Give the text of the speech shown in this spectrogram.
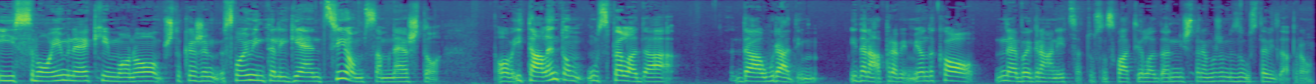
i svojim nekim ono što kažem svojim inteligencijom sam nešto ovaj, i talentom uspela da, da uradim i da napravim. I onda kao nebo je granica. Tu sam shvatila da ništa ne može me zaustaviti zapravo.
